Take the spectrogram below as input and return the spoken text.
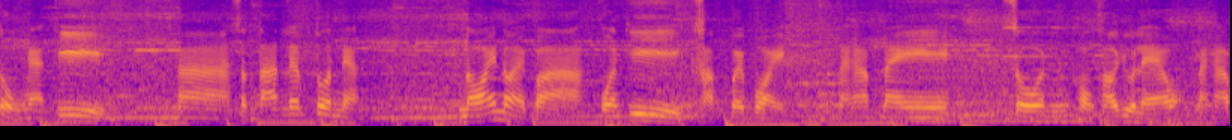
ส่งเนี่ยที่สตาร์ทเริ่มต้นเนี่ยน้อยหน่อยกว่าคนที่ขับบ่อยๆนะครับ ในโซนของเขาอยู่แล้วนะครับ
